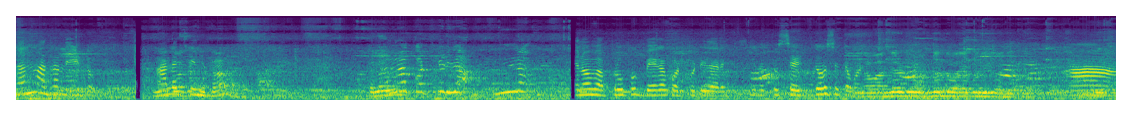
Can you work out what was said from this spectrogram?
ನನ್ನ ಮಾತ್ರ ಲೇಟು ಏನೋ ಅಪ್ರೂಪಕ್ಕೆ ಬೇಗ ಕೊಟ್ಬಿಟ್ಟಿದ್ದಾರೆ. ಇವತ್ತು ಸೆಟ್ ದೋಸೆ ತಗೊಂಡು. ಹಾಂ.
